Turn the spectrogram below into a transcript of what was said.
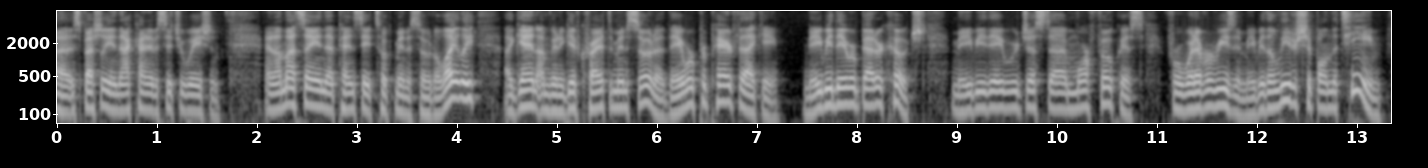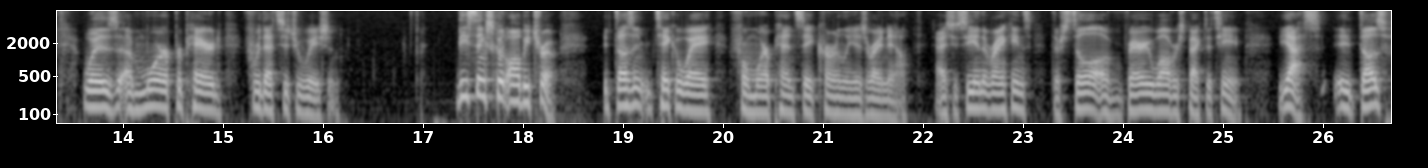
uh, especially in that kind of a situation. And I'm not saying that Penn State took Minnesota lightly. Again, I'm going to give credit to Minnesota. They were prepared for that game. Maybe they were better coached. Maybe they were just uh, more focused for whatever reason. Maybe the leadership on the team was uh, more prepared for that situation. These things could all be true. It doesn't take away from where Penn State currently is right now. As you see in the rankings, they're still a very well respected team. Yes, it does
